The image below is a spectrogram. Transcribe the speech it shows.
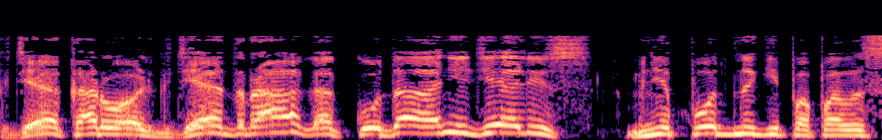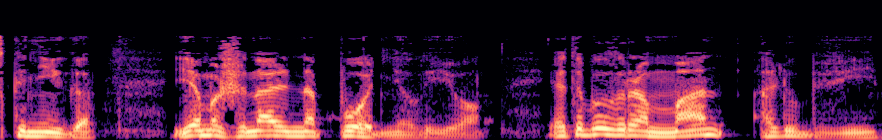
«Где король? Где Драга? Куда они делись?» Мне под ноги попалась книга. Я машинально поднял ее. Это был роман о любви.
